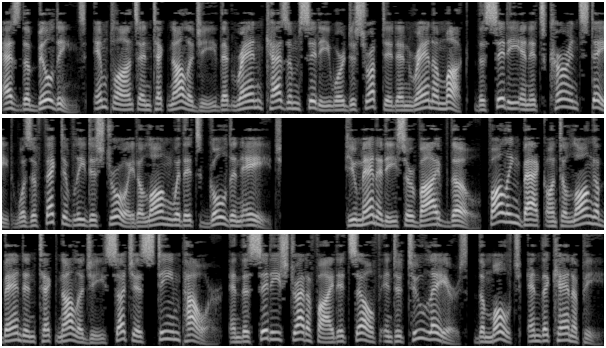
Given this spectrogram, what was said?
As the buildings, implants and technology that ran Chasm City were disrupted and ran amok, the city in its current state was effectively destroyed along with its golden age. Humanity survived though, falling back onto long-abandoned technology such as steam power, and the city stratified itself into two layers, the mulch, and the canopy.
